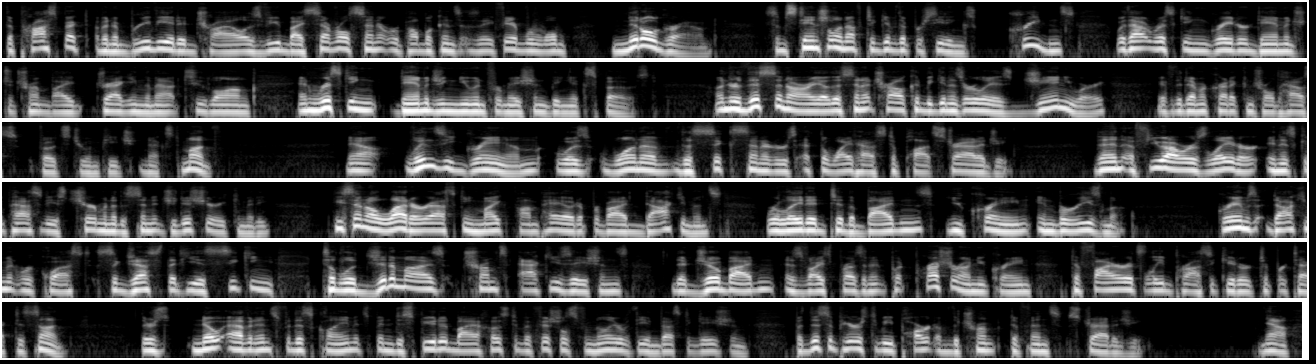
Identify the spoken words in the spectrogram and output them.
The prospect of an abbreviated trial is viewed by several Senate Republicans as a favorable middle ground, substantial enough to give the proceedings credence without risking greater damage to Trump by dragging them out too long and risking damaging new information being exposed. Under this scenario, the Senate trial could begin as early as January if the Democratic controlled House votes to impeach next month. Now, Lindsey Graham was one of the six senators at the White House to plot strategy. Then, a few hours later, in his capacity as chairman of the Senate Judiciary Committee, he sent a letter asking Mike Pompeo to provide documents related to the Bidens, Ukraine, and Burisma. Graham's document request suggests that he is seeking to legitimize Trump's accusations that Joe Biden, as vice president, put pressure on Ukraine to fire its lead prosecutor to protect his son. There's no evidence for this claim. It's been disputed by a host of officials familiar with the investigation, but this appears to be part of the Trump defense strategy. Now,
